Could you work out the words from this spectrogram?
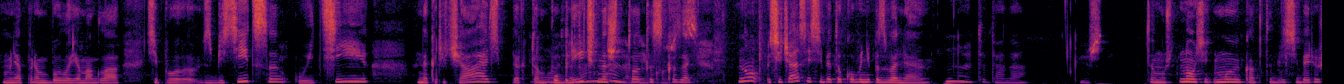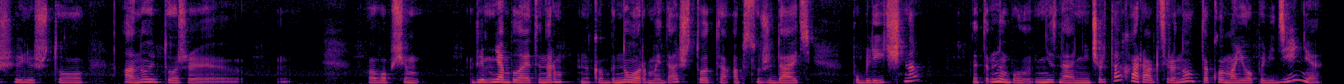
у меня прям было, я могла, типа, взбеситься, уйти, накричать, там Ой, да публично что-то сказать. Ну, сейчас я себе такого не позволяю. Ну, это да, да, конечно. Потому что, ну, мы как-то для себя решили, что... А, ну и тоже, э, в общем, для меня была это норм... ну, как бы нормой, да, что-то обсуждать публично. Это, ну, было, не знаю, не черта характера, но такое мое поведение.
